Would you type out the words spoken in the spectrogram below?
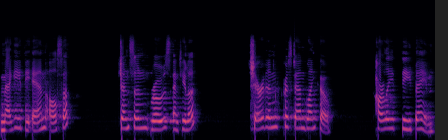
Maggie Deanne Alsop, Jensen Rose Antila, Sheridan Kristan Blanco, Carly D. Bain,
